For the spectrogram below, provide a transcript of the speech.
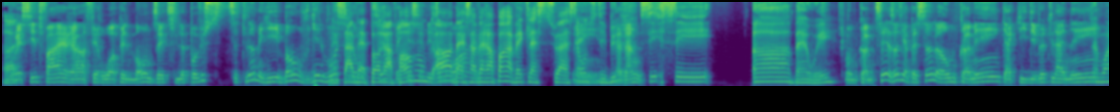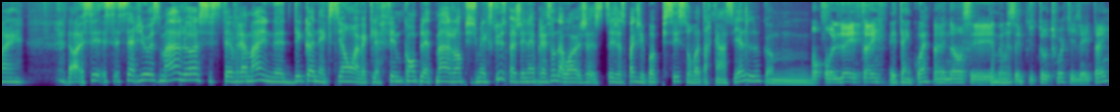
Pour ouais. essayer de faire enfiroiper le monde, dire tu l'as pas vu ce titre-là, mais il est bon, viens le voir. Mais ça avait pas titre. Rapport. Ah, ben, ça avait rapport avec la situation Ben, du début. C'est. Ah, ben oui. Homecoming, tu sais, les autres, ils appellent ça le Homecoming, quand ils débutent l'année. Ouais. Ah, c'est- c'est- sérieusement, là, c'était vraiment une déconnexion avec le film complètement. Genre, puis je m'excuse parce que j'ai l'impression d'avoir. je- tu sais, J'espère que j'ai pas pissé sur votre arc-en-ciel, là, comme. On, on l'a éteint. Éteint quoi? Euh, non, c'est plutôt toi qui l'as éteint.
